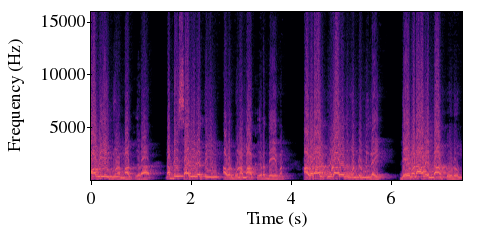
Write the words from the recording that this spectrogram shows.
ஆவியை குணமாக்குகிறார். நம்முடைய சரீரத்தையும் அவர் குணமாக்குகிற தேவன். அவரால் கூடாதது ஒன்றுமில்லை. தேவனால் எல்லாம் கூடும்.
